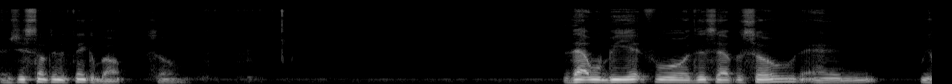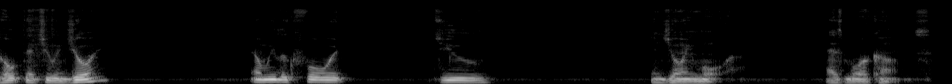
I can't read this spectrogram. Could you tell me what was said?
it's just something to think about. So. that will be it for this episode, and we hope that you enjoy. And we look forward to enjoying more as more comes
